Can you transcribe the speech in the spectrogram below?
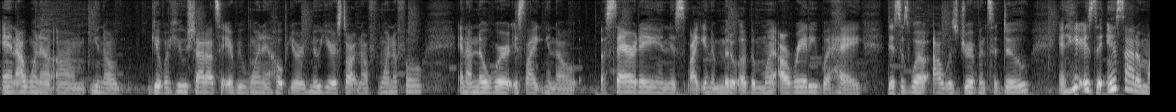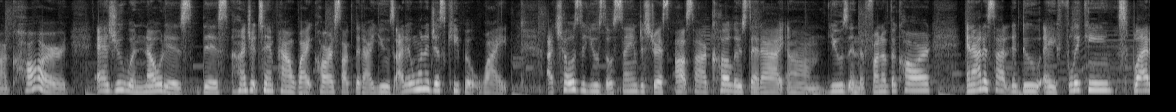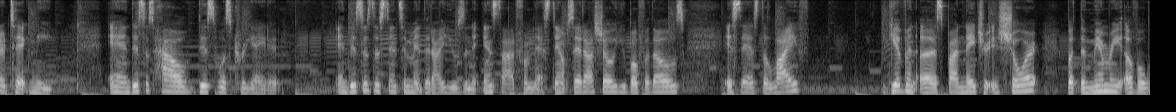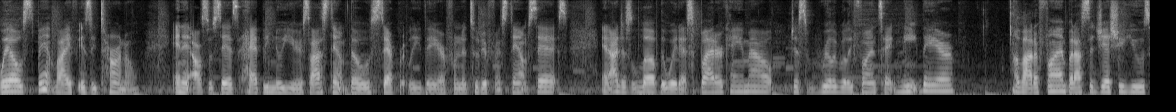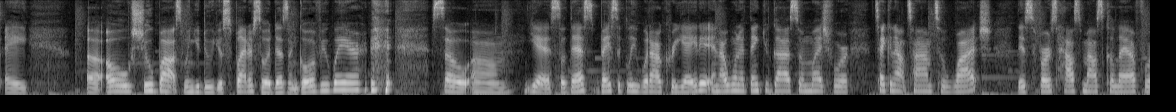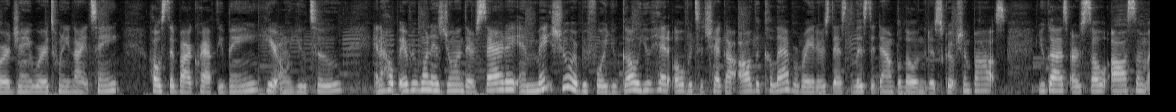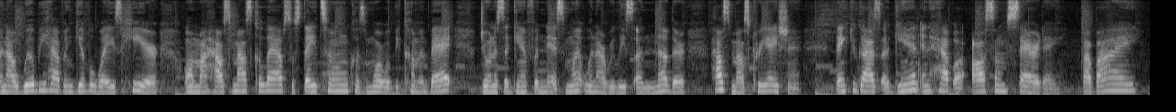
And I want to, um, you know, give a huge shout out to everyone and hope your new year is starting off wonderful. And I know where it's like, you know, a Saturday and it's like in the middle of the month already, but hey, this is what I was driven to do. And here is the inside of my card. As you will notice, this 110 pound white cardstock that I use, I didn't want to just keep it white. I chose to use those same distress oxide colors that I um, use in the front of the card. And I decided to do a flicking splatter technique. And this is how this was created. And this is the sentiment that I use in the inside from that stamp set I show you, both of those. It says, the life given us by nature is short, but the memory of a well spent life is eternal. And it also says Happy New Year. So I stamped those separately there from the two different stamp sets. And I just love the way that splatter came out. Just really, really fun technique there. A lot of fun, but I suggest you use a, a old shoebox when you do your splatter so it doesn't go everywhere. so um yeah so that's basically what i created and i want to thank you guys so much for taking out time to watch this first house mouse collab for january 2019 hosted by Crafty Bean here on YouTube. And I hope everyone has joined their Saturday. And make sure before you go, you head over to check out all the collaborators that's listed down below in the description box. You guys are so awesome. And I will be having giveaways here on my House Mouse collab. So stay tuned because more will be coming back. Join us again for next month when I release another House Mouse creation. Thank you guys again and have an awesome Saturday. Bye bye.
